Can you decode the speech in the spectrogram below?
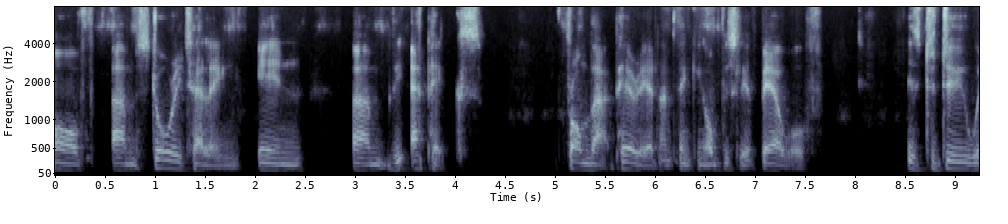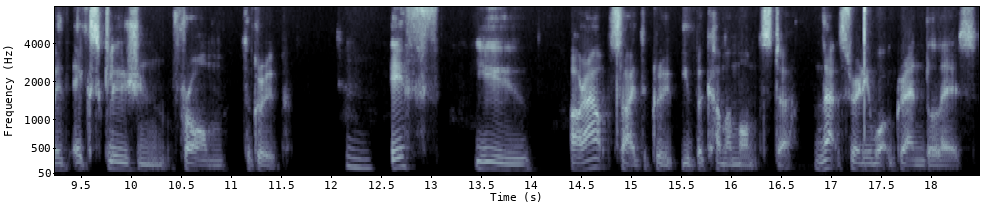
of um, storytelling in um, the epics from that period, I'm thinking obviously of Beowulf, is to do with exclusion from the group. Mm. If you are outside the group, you become a monster. And that's really what Grendel is.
